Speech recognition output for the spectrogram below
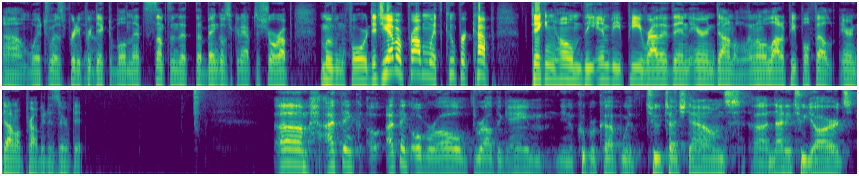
uh, which was pretty yeah. predictable, and that's that's something that the Bengals are going to have to shore up moving forward. Did you have a problem with Cooper Kupp taking home the MVP rather than Aaron Donald? I know a lot of people felt Aaron Donald probably deserved it. Um, I think I think overall throughout the game, you know, Cooper Kupp with two touchdowns, uh, 92 yards.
